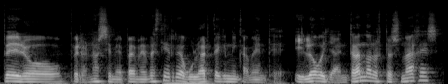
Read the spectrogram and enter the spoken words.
Pero, pero no sé, me, me parece irregular técnicamente. Y luego ya, entrando a los personajes,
